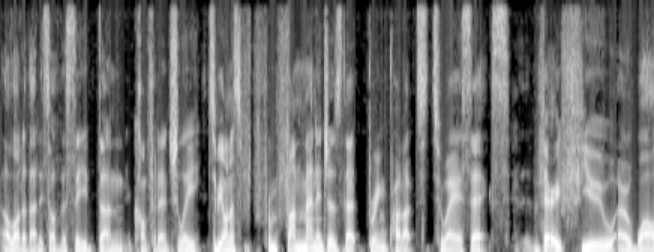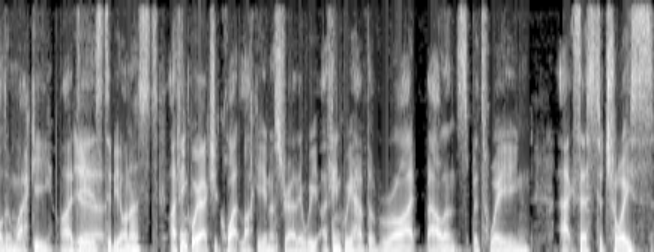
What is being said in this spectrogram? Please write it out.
a lot of that is obviously done confidentially. To be honest, from fund managers that bring products to ASX, very few are wild and wacky ideas, Yeah. to be honest. I think we're actually quite lucky in Australia. We, I think we have the right balance between access to choice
